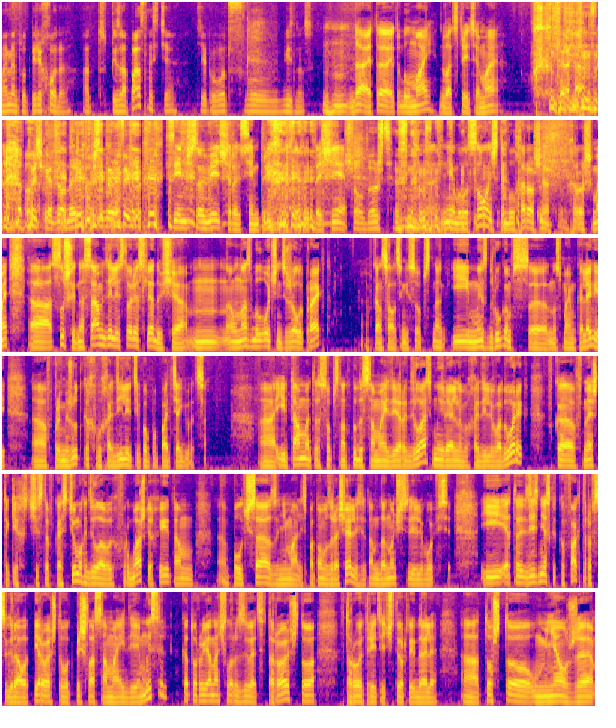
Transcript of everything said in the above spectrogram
момент вот перехода от безопасности, типа вот в, в бизнес. Угу. Да, это, это был май, 23 мая. Очень хотел, знаешь, точную цифру. 7 часов вечера, 7.30, если быть точнее. Шел дождь. Не, было солнечно, был хороший, хороший май. А, слушай, на самом деле история следующая. У нас был очень тяжелый проект, в консалтинге, собственно, и мы с другом, с, ну, с моим коллегой а, в промежутках выходили, типа, поподтягиваться. А, и там это, собственно, откуда сама идея родилась. Мы реально выходили во дворик, в, в знаешь, таких чисто в костюмах деловых, в рубашках, и там э, полчаса занимались. Потом возвращались, и там до ночи сидели в офисе. И это здесь несколько факторов сыграло. Первое, что вот пришла сама идея, мысль, которую я начал развивать. Второе, что... Второе, третье, четвертое и далее. А, то, что у меня уже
